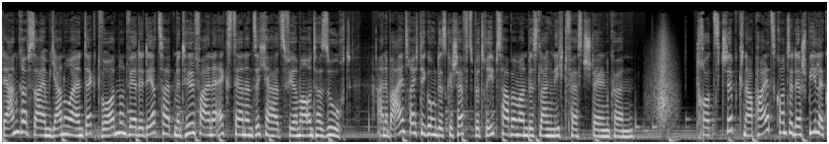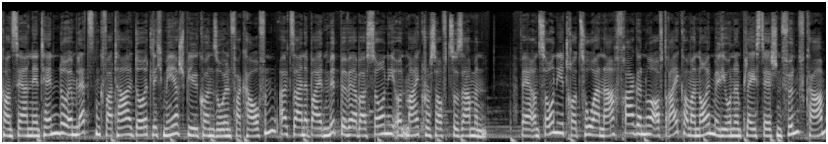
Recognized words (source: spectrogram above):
Der Angriff sei im Januar entdeckt worden und werde derzeit mit Hilfe einer externen Sicherheitsfirma untersucht. Eine Beeinträchtigung des Geschäftsbetriebs habe man bislang nicht feststellen können. Trotz Chipknappheit konnte der Spielekonzern Nintendo im letzten Quartal deutlich mehr Spielkonsolen verkaufen als seine beiden Mitbewerber Sony und Microsoft zusammen. Während Sony trotz hoher Nachfrage nur auf 3,9 Millionen PlayStation 5 kam,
